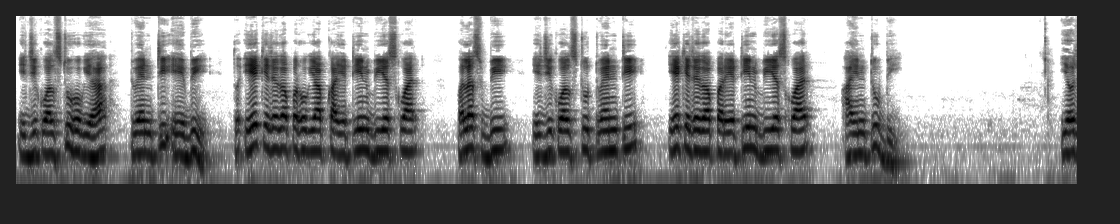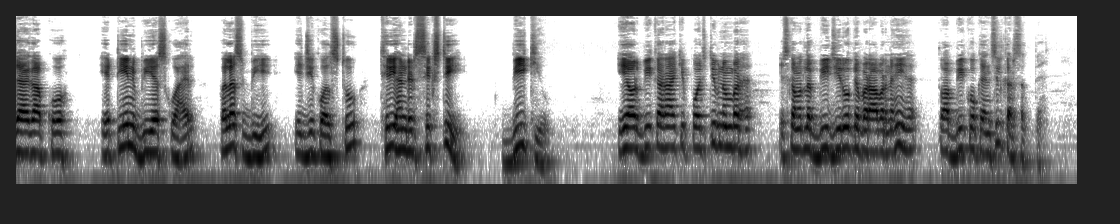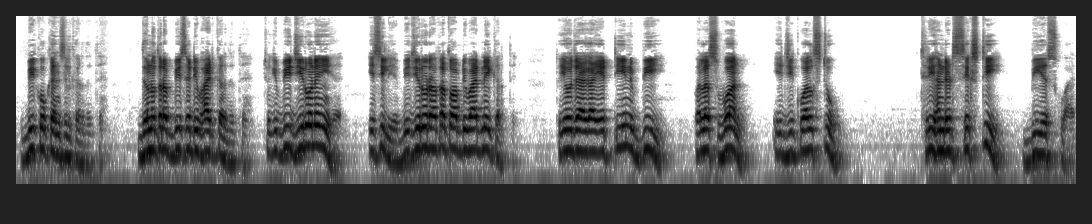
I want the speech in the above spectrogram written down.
is equals to हो गया ट्वेंटी ए बी तो ए के जगह पर हो गया आपका eighteen B square plus B is equals to twenty A के जगह पर eighteen B square I into B ये हो जाएगा आपको eighteen B square plus B is equals to three hundred sixty B cube A और बी कह रहा है कि पॉजिटिव नंबर है। इसका मतलब बी ज़ीरो के बराबर नहीं है तो आप बी को कैंसिल कर सकते हैं। बी को कैंसिल कर देते हैं। दोनों तरफ़ बी से डिवाइड कर देते हैं, क्योंकि बी ज़ीरो नहीं है। इसीलिए बी ज़ीरो रहता तो आप डिवाइड नहीं करते। तो ये हो जाएगा eighteen B plus one is equals to three hundred sixty B square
